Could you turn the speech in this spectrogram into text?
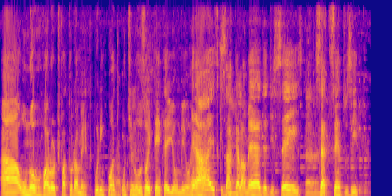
ah, o novo valor de faturamento. Por enquanto, ah, continua os 81 mil reais, que Sim. dá aquela média de 6, é. 730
